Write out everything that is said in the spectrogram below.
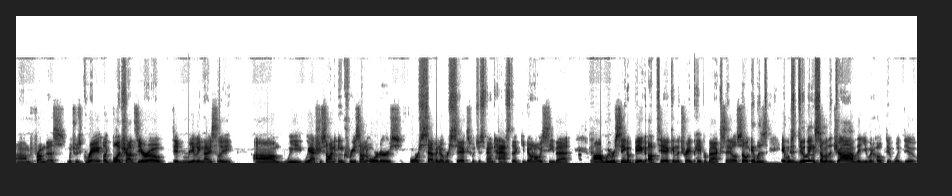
um, from this, which was great. Like Bloodshot Zero did really nicely. Um, we we actually saw an increase on orders for seven over six, which is fantastic. You don't always see that. Um, we were seeing a big uptick in the trade paperback sales, so it was it was doing some of the job that you would hoped it would do,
